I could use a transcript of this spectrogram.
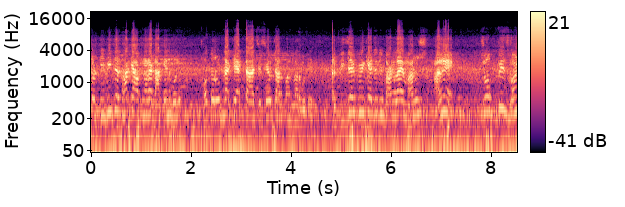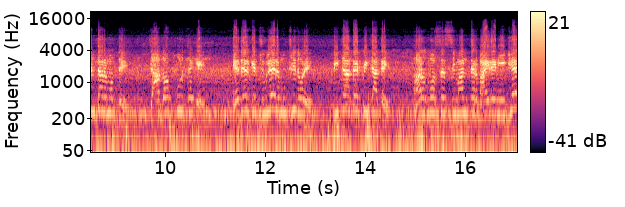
তো টিভিতে থাকে, আপনারা ডাকেন বলে। শতরূপ নাকি একটা আছে, সেও চার পাঁচবার ভোটে আর বিজেপিকে যদি বাংলায় মানুষ আনে, চব্বিশ ঘণ্টার মধ্যে যাদবপুর থেকে এদেরকে চুলের মুঠি ধরে পিটাতে পিটাতে ভারতবর্ষের সীমান্তের বাইরে নিয়ে গিয়ে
